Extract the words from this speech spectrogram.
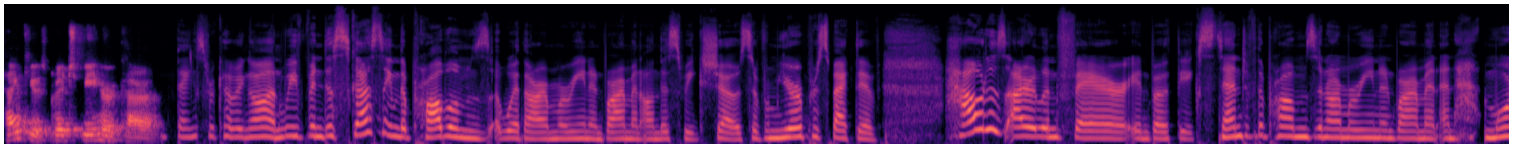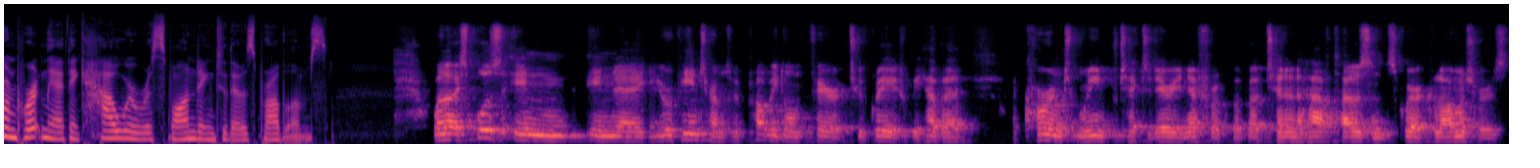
Thank you. It's great to be here, Cara. Thanks for coming on. We've been discussing the problems with our marine environment on this week's show. So, from your perspective, how does Ireland fare in both the extent of the problems in our marine environment and, more importantly, I think, how we're responding to those problems? Well, I suppose in in uh, European terms, we probably don't fare too great. We have a, a current marine protected area network of about 10,500 square kilometres,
